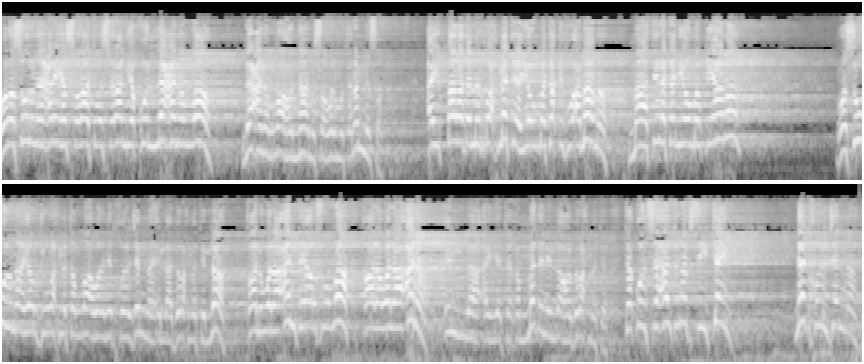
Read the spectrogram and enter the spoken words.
ورسولنا عليه الصلاة والسلام يقول لعن الله. لعن الله النامصة والمتنمصة. أي طرد من رحمته يوم تقف أمامه. ماثلة يوم القيامة. رسولنا يرجو رحمة الله ولن يدخل الجنة إلا برحمة الله. قالوا ولا أنت يا رسول الله. قال ولا أنا إلا أن يتغمدني الله برحمته. تقول سألت نفسي كيف ندخل الجنة؟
